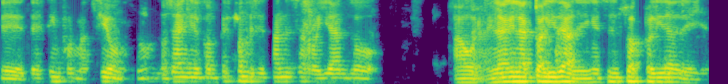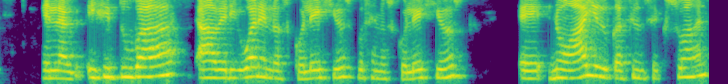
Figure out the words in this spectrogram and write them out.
de, esta información, ¿no? O sea, en el contexto donde se están desarrollando ahora, en la, en la actualidad, en, en, su actualidad de ellas. y si tú vas a averiguar en los colegios, pues en los colegios eh, no hay educación sexual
